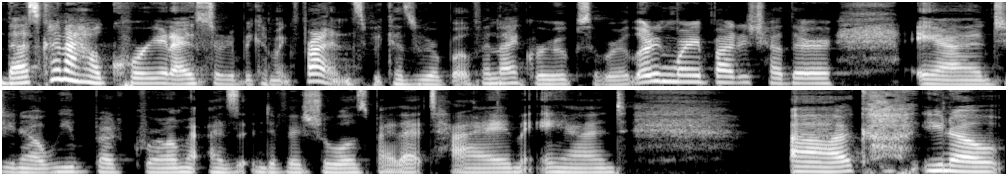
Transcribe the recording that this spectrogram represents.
that's kind of how Corey and I started becoming friends because we were both in that group. So we were learning more about each other. And, you know, we've both grown as individuals by that time. And, uh, you know,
